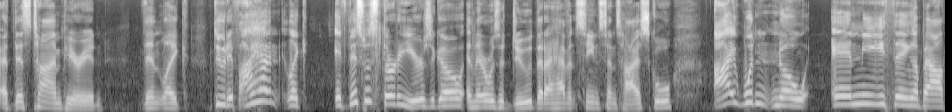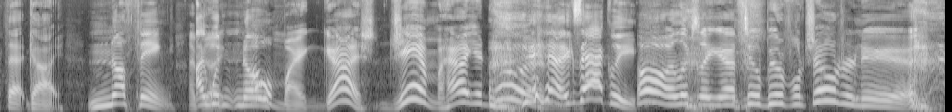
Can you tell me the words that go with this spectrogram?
at this time period than like dude, if I hadn't like if this was 30 years ago and there was a dude that I haven't seen since high school, I wouldn't know anything about that guy. Nothing. I like, wouldn't know. Oh my gosh, Jim, how you doing? yeah, exactly. Oh, it looks like you got two beautiful children here.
